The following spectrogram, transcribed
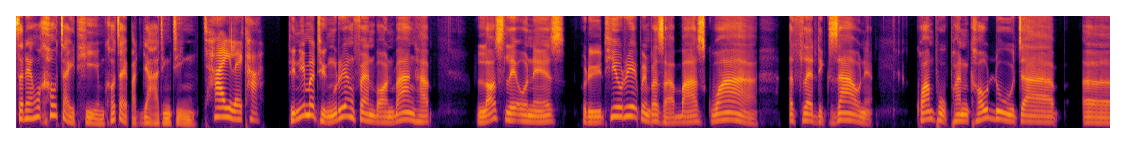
แสดงว่าเข้าใจทีมเข้าใจปรัชญาจริง ใช่เลยค่ะ ๆ ทีนี้มาถึงเรื่องแฟนบอลบ้างครับ Los Leones หรือที่เรียกเป็นภาษาบาสกว่า Athletic z a o เนี่ยความผูกพันเขาดูจะเอ่อ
